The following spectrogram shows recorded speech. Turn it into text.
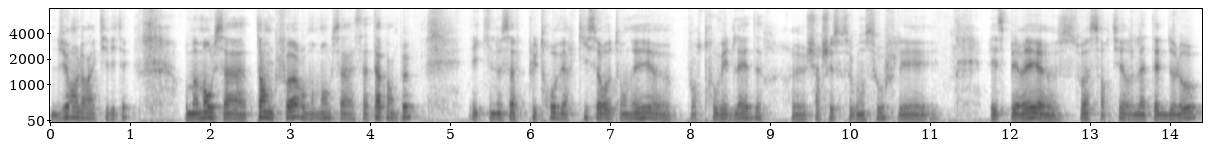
durant leur activité, au moment où ça tangue fort, au moment où ça, ça tape un peu et qu'ils ne savent plus trop vers qui se retourner euh, pour trouver de l'aide, euh, chercher ce second souffle et espérer euh, soit sortir la tête de l'eau,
